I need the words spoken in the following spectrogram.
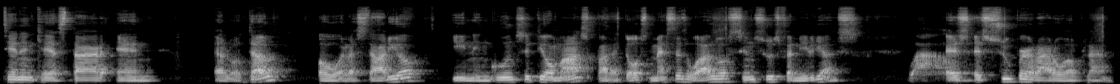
tienen que estar en el hotel o el estadio y ningún sitio más para dos meses o algo sin sus familias. wow. Es es súper raro el plan.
